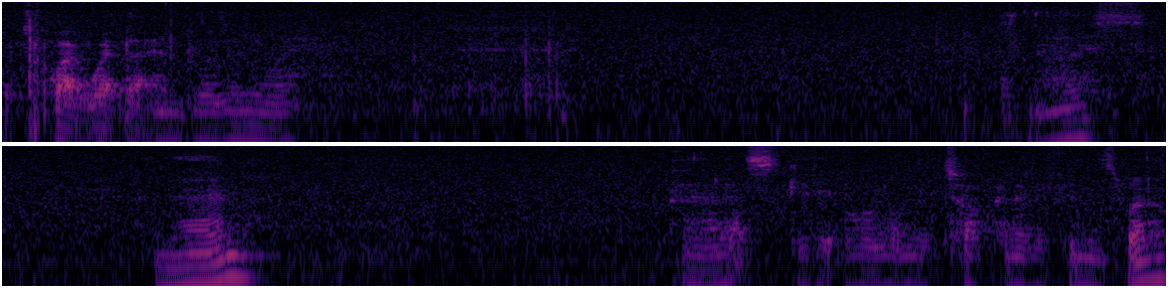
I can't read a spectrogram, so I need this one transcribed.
It's quite wet that end was anyway. As well.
